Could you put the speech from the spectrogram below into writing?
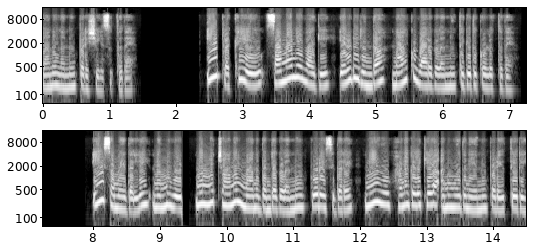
ಚಾನೆಲ್ ಅನ್ನು ಪರಿಶೀಲಿಸುತ್ತದೆ. ಈ ಪ್ರಕ್ರಿಯೆಯು ಸಾಮಾನ್ಯವಾಗಿ ಎರಡರಿಂದ ನಾಲ್ಕು ವಾರಗಳನ್ನು ತೆಗೆದುಕೊಳ್ಳುತ್ತದೆ. ಈ ಸಮಯದಲ್ಲಿ ನಿಮ್ಮ ನಿಮ್ಮ ಚಾನೆಲ್ ಮಾನದಂಡಗಳನ್ನು ಪೂರೈಸಿದರೆ ನೀವು ಹಣಗಳಿಕೆಯ ಅನುಮೋದನೆಯನ್ನು ಪಡೆಯುತ್ತೀರಿ.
